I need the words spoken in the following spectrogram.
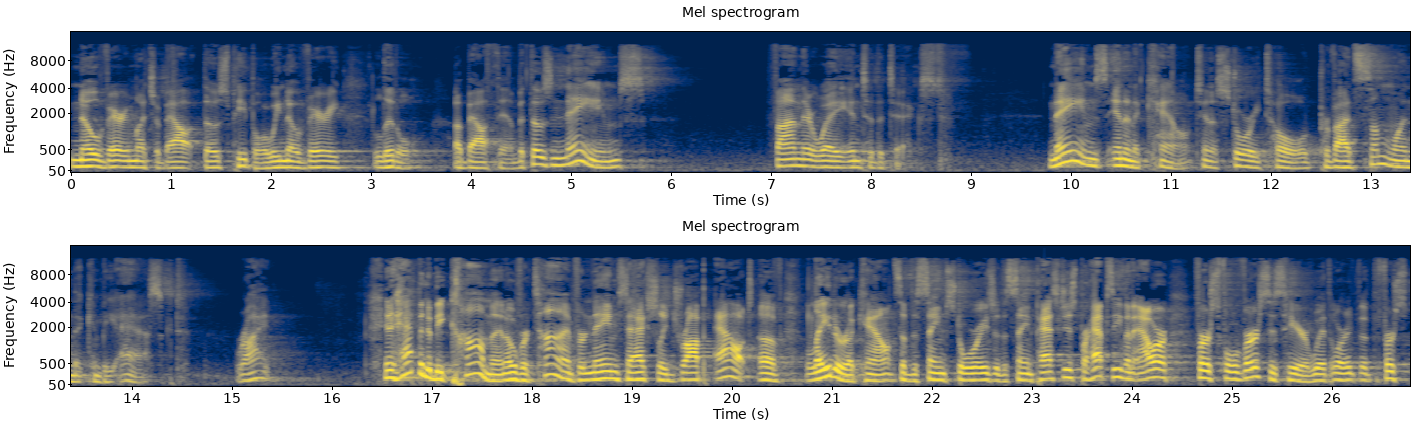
know very much about those people, or we know very little about them. But those names find their way into the text. Names in an account, in a story told, provide someone that can be asked, right? And it happened to be common over time for names to actually drop out of later accounts of the same stories or the same passages, perhaps even our first four verses here with, or the first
